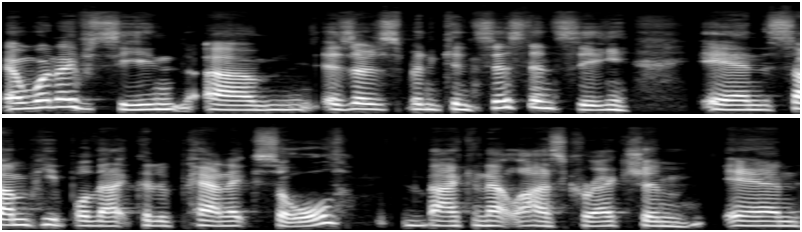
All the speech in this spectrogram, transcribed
And what I've seen um, is there's been consistency in some people that could have panic sold back in that last correction. And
